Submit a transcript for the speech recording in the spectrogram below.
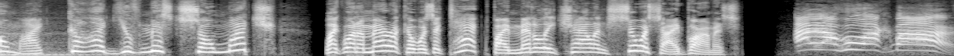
Oh my god, you've missed so much! Like when America was attacked by mentally challenged suicide bombers. Allahu Akbar!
